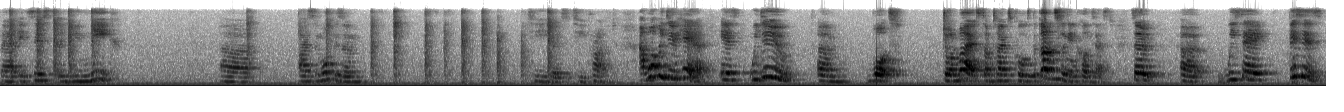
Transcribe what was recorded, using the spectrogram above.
there exists a unique uh, isomorphism T goes to T primed. And what we do here is we do um, what John Baez sometimes calls the gunslinging contest. So uh, we say this is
